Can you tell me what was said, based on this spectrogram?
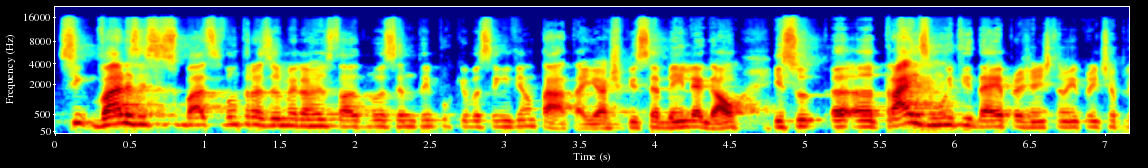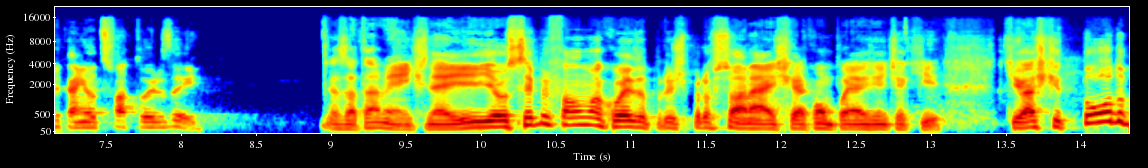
sim, vários exercícios básicos vão trazer o melhor resultado para você, não tem por que você inventar, tá? E eu acho que isso é bem legal. Isso uh, uh, traz muita ideia para a gente também, para a gente aplicar em outros fatores aí. Exatamente, né? E eu sempre falo uma coisa para os profissionais que acompanham a gente aqui, que eu acho que todo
